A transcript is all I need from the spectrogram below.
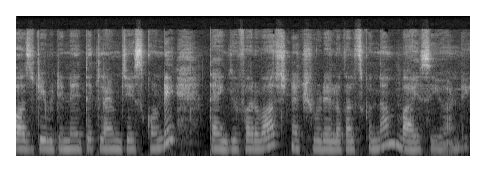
పాజిటివిటీని అయితే క్లైమ్ చేసుకోండి. Thank you for watch. Next వీడియోలో కలుసుకుందాం. బాయ్ సీ యూ అండి.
